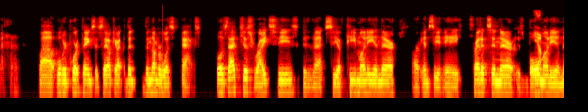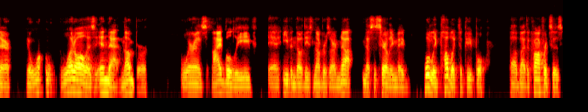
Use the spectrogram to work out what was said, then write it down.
uh, will report things that say okay the, the number was x. Well is that just rights fees? Is that cfp money in there? Are ncaa credits in there? Is bowl yep. money in there? You know what, what all is in that number? Whereas i believe and even though these numbers are not necessarily made totally public to people uh, by the conferences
